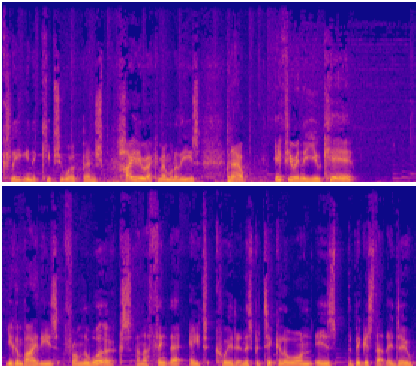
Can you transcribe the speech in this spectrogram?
clean it keeps your workbench. Highly recommend one of these. Now, if you're in the UK, you can buy these from the works, and I think they're eight quid. And this particular one is the biggest that they do.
